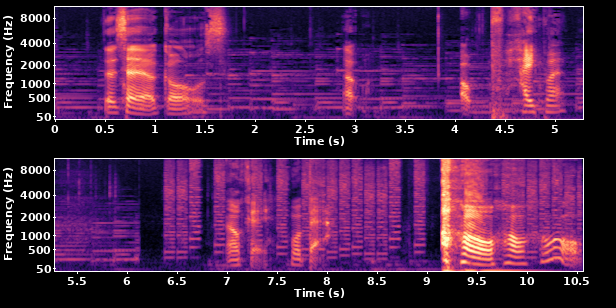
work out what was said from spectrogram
Those are our goals. Oh. Oh, hyper. Okay, we're back. Oh, ho, ho.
